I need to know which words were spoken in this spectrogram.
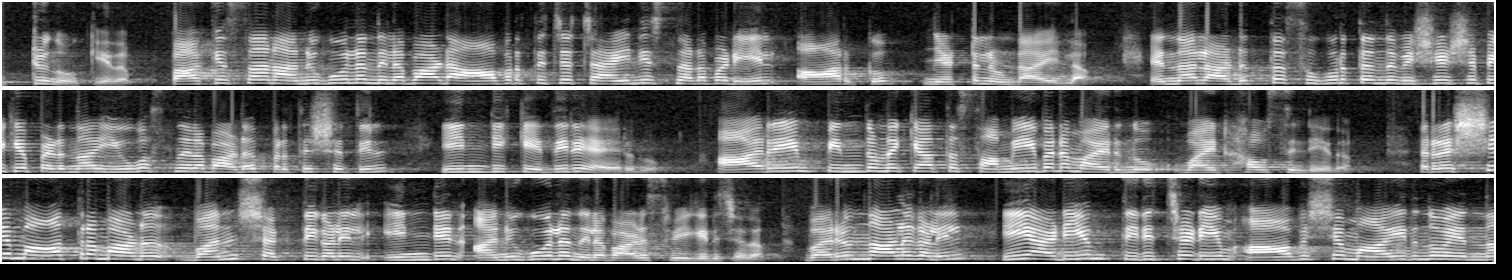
ഉറ്റുനോക്കിയത്. പാകിസ്ഥാൻ അനുകൂല നിലപാട് ആവർത്തിച്ച ചൈനീസ് നടപടിയിൽ ആർക്കും ഞെട്ടലുണ്ടായില്ല. എന്നാൽ അടുത്ത സുഹൃത്തെന്ന് വിശേഷിപ്പിക്കപ്പെടുന്ന യു എസ് നിലപാട് പ്രത്യക്ഷത്തിൽ ഇന്ത്യക്കെതിരെയായിരുന്നു. ആരെയും പിന്തുണയ്ക്കാത്ത സമീപനമായിരുന്നു വൈറ്റ് ഹൗസിന്റേത്. റഷ്യ മാത്രമാണ് വൻ ശക്തികളിൽ ഇന്ത്യൻ അനുകൂല നിലപാട് സ്വീകരിച്ചത്. വരും നാളുകളിൽ ഈ അടിയും തിരിച്ചടിയും ആവശ്യമായിരുന്നു എന്ന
